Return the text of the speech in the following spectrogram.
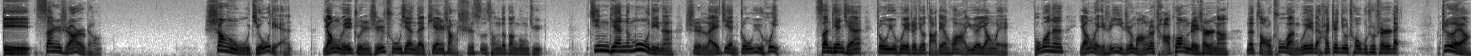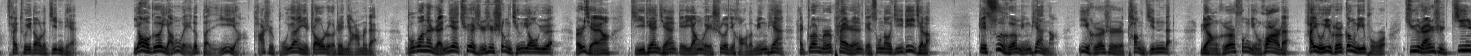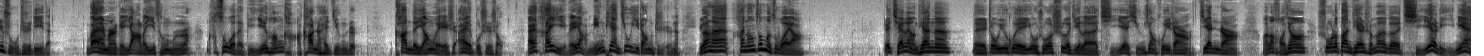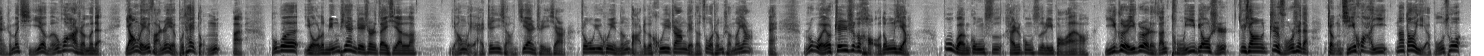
第三十二章。上午九点，杨伟准时出现在天煞十四层的办公区。今天的目的呢，是来见周玉慧。三天前，周玉慧这就打电话约杨伟，不过呢，杨伟是一直忙着查矿这事儿呢，那早出晚归的，还真就抽不出身来。这呀，才推到了今天。要搁杨伟的本意呀，他是不愿意招惹这娘们的。不过呢，人家确实是盛情邀约，而且呀，几天前给杨伟设计好了名片，还专门派人给送到基地去了。这四盒名片呢，一盒是烫金的，两盒风景画的，还有一盒更离谱，居然是金属质地的，外面给压了一层膜，那做的比银行卡看着还精致，看得杨伟是爱不释手。哎，还以为啊，名片就一张纸呢，原来还能这么做呀！这前两天呢，那周玉慧又说设计了企业形象徽章、肩章，完了好像说了半天什么个企业理念、什么企业文化什么的。杨伟反正也不太懂，哎，不过有了名片这事儿在先了，杨伟还真想见识一下周玉慧能把这个徽章给他做成什么样。哎，如果要真是个好东西啊，不管公司还是公司里保安啊。一个一个的，咱统一标识，就像制服似的，整齐划一，那倒也不错。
